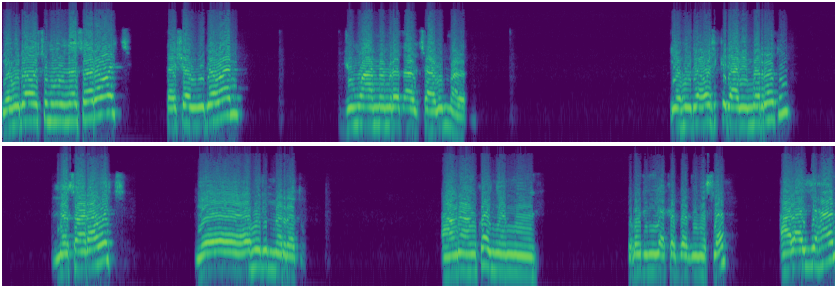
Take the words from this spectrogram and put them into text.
ይሁዳዎችም ሆኑ ነሳራዎች ተሸውደዋል ጁማን መምረጥ አልቻሉም ማለት ነው ይሁዳዎች ቅዳሜ መረጡ ነሳራዎች የእሁድ መረጡ አሁን እንኳን እኛም እሁድን እያከበርን ይመስላል አላየሃል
